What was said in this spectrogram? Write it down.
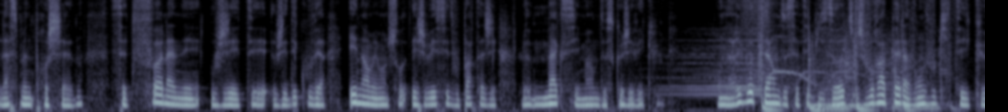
la semaine prochaine cette folle année où j'ai été, j'ai découvert énormément de choses et je vais essayer de vous partager le maximum de ce que j'ai vécu. On arrive au terme de cet épisode. Je vous rappelle avant de vous quitter que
